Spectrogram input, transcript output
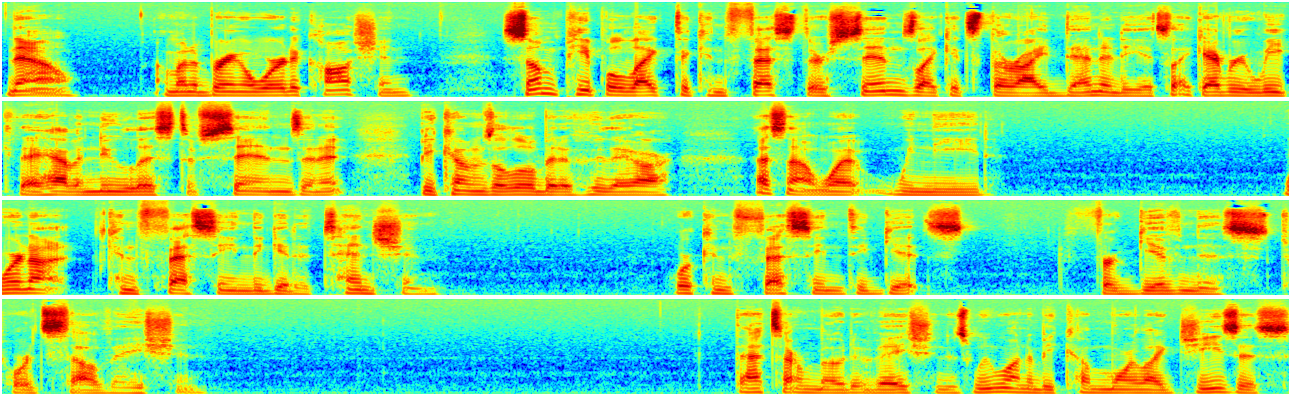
Now, I'm going to bring a word of caution. Some people like to confess their sins like it's their identity. It's like every week they have a new list of sins and it becomes a little bit of who they are. That's not what we need. We're not confessing to get attention. We're confessing to get forgiveness towards salvation. That's our motivation is we want to become more like Jesus.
